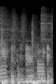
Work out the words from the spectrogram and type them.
Mm-hmm.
